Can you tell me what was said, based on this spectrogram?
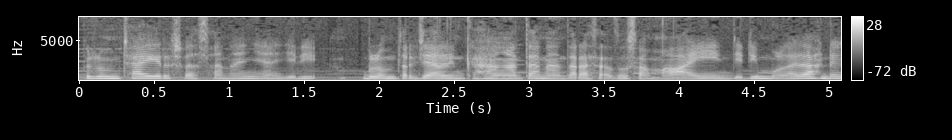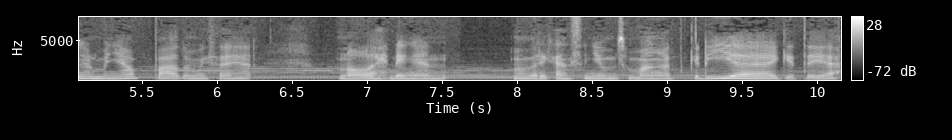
belum cair suasananya. Jadi belum terjalin kehangatan antara satu sama lain. Jadi mulailah dengan menyapa atau misalnya menoleh dengan memberikan senyum semangat ke dia gitu ya.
